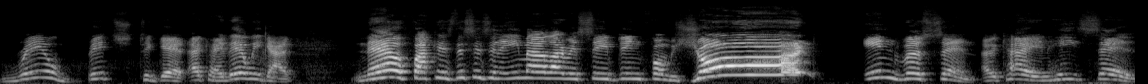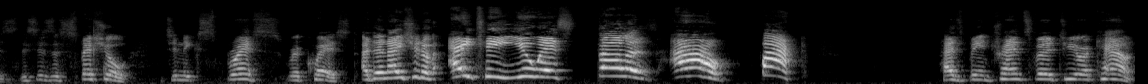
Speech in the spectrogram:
real bitch to get. Okay, there we go. Now, fuckers, this is an email I received in from Jean Iversen. Okay, and he says this is a special, it's an express request. A donation of 80 US dollars. Oh, fuck! has been transferred to your account.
